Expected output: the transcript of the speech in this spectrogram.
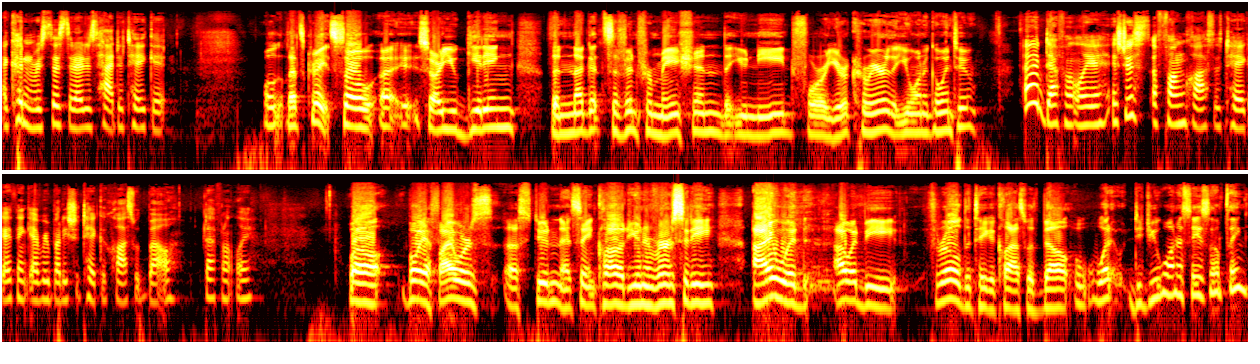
I couldn't resist it. I just had to take it. Well, that's great. So, uh, so are you getting the nuggets of information that you need for your career that you want to go into? Uh, definitely. It's just a fun class to take. I think everybody should take a class with Bel. Definitely. Well, boy, if I was a student at St. Cloud University, I would I would be thrilled to take a class with Bel. What did you want to say something?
